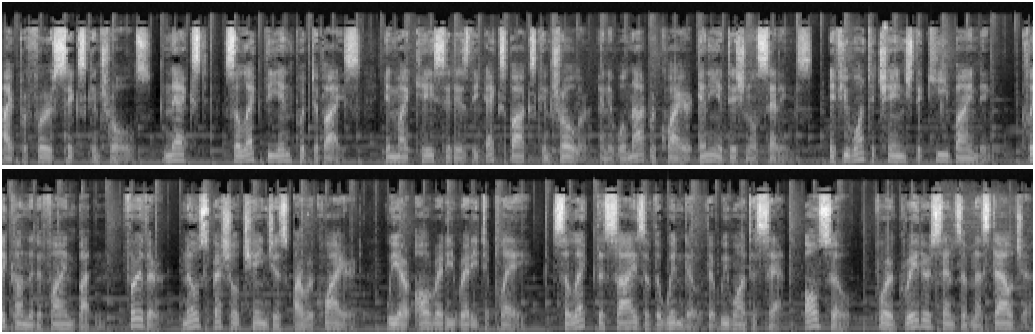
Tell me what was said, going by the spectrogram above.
I prefer 6 controls. Next, select the input device, in my case it is the Xbox controller and it will not require any additional settings. If you want to change the key binding, click on the Define button. Further, no special changes are required, we are already ready to play. Select the size of the window that we want to set. Also, for a greater sense of nostalgia,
